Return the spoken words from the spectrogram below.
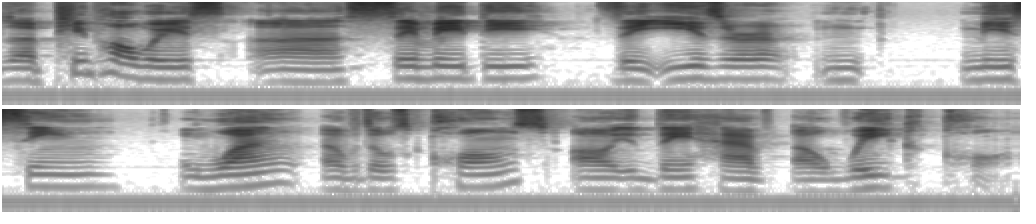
the people with uh, CVD, they either missing one of those cones or they have a weak cone.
